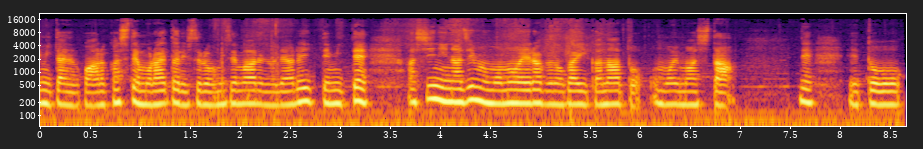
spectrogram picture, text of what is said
みたいなのを歩かせてもらえたりするお店もあるので歩いてみて足に馴染むものを選ぶのがいいかなと思いました。でえっと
